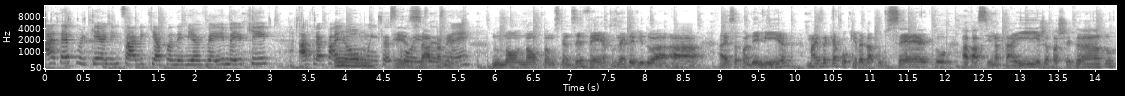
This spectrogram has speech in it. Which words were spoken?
Até porque a gente sabe que a pandemia veio e meio que atrapalhou muitas coisas, né? Exatamente. Não, não, estamos tendo eventos, né, devido a, a, a essa pandemia, mas daqui a pouquinho vai dar tudo certo, a vacina tá aí, já tá chegando,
